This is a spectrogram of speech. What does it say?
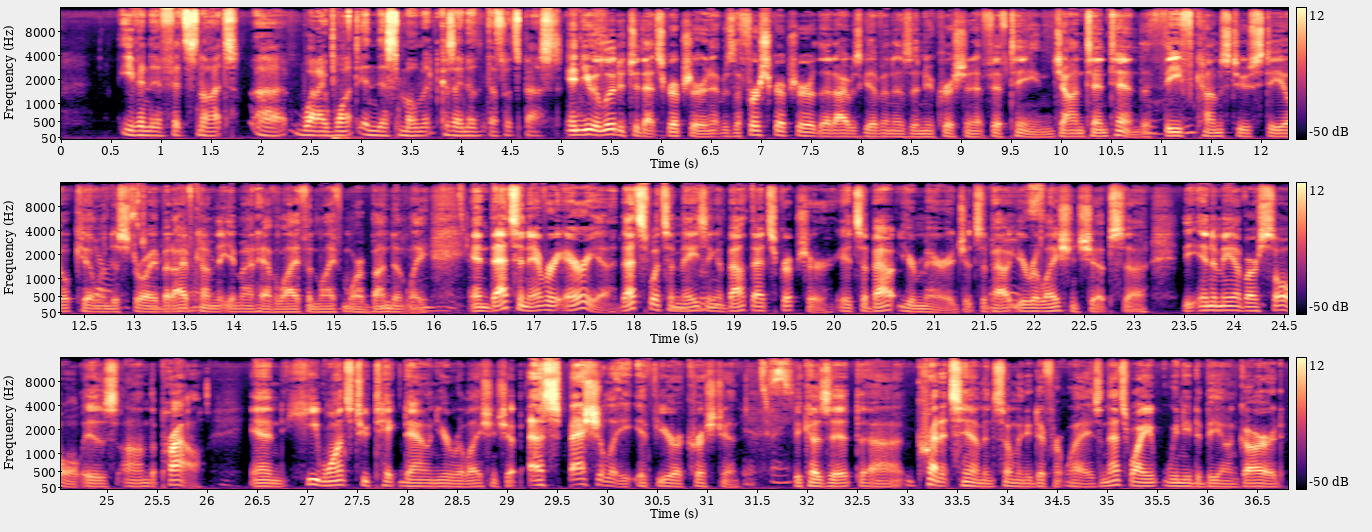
even if it's not uh, what I want in this moment, because I know that that's what's best. And you alluded to that scripture, and it was the first scripture that I was given as a new Christian at 15, John 10:10. The thief comes to steal, kill, and destroy, but I've come that you might have life and life more abundantly. And that's in every area. That's what's amazing about that scripture. It's about your marriage. It's about your relationships. Uh, the enemy of our soul is on the prowl. And he wants to take down your relationship, especially if you're a Christian, right. because it uh, credits him in so many different ways. And that's why we need to be on guard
